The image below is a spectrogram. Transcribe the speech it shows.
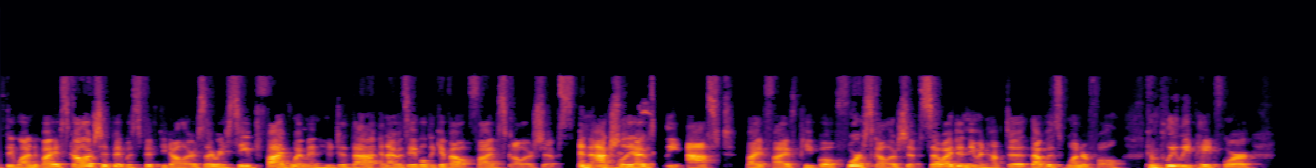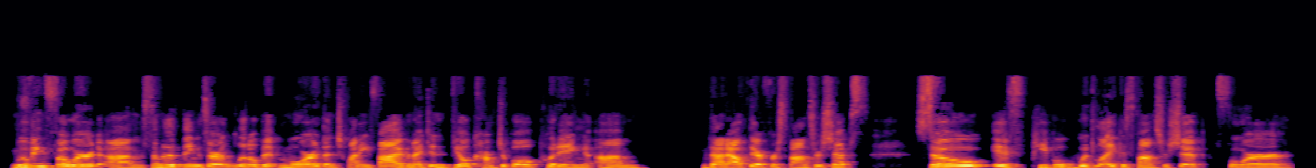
If they wanted to buy a scholarship, it was $50. I received five women who did that, and I was able to give out five scholarships. And actually, I was really asked by five people for scholarships. So I didn't even have to, that was wonderful, completely paid for. Moving forward, um, some of the things are a little bit more than 25, and I didn't feel comfortable putting um, that out there for sponsorships. So if people would like a sponsorship for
